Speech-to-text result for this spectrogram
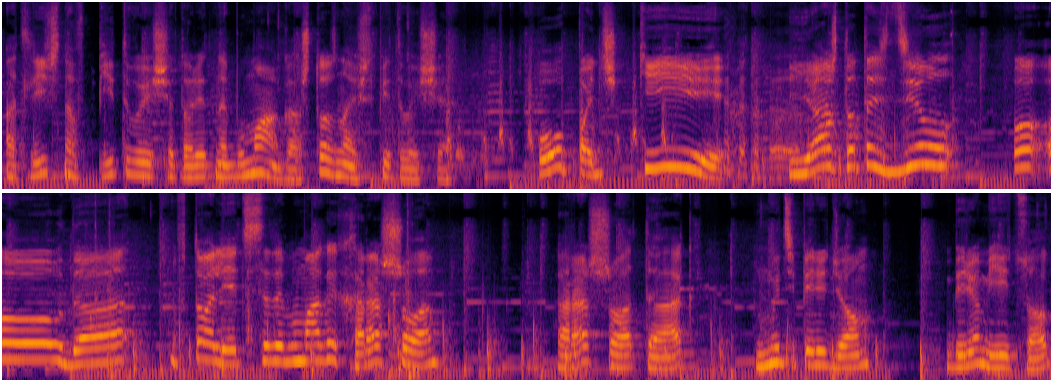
Отлично, впитывающая туалетная бумага. А что значит впитывающая? Опачки! Я что-то сделал... О-о, да. В туалете с этой бумагой. Хорошо. Хорошо, так. Мы теперь идем. Берем яйцо.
